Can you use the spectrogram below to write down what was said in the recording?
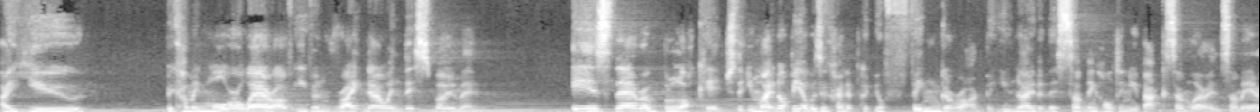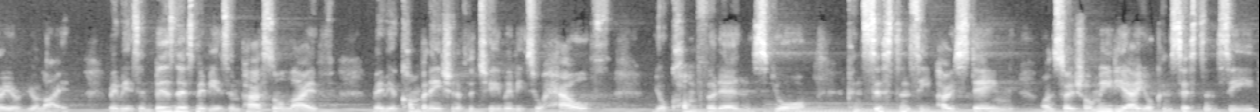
are you becoming more aware of even right now in this moment? Is there a blockage that you might not be able to kind of put your finger on, but you know that there's something holding you back somewhere in some area of your life? Maybe it's in business, maybe it's in personal life, maybe a combination of the two, maybe it's your health, your confidence, your consistency posting on social media, your consistency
